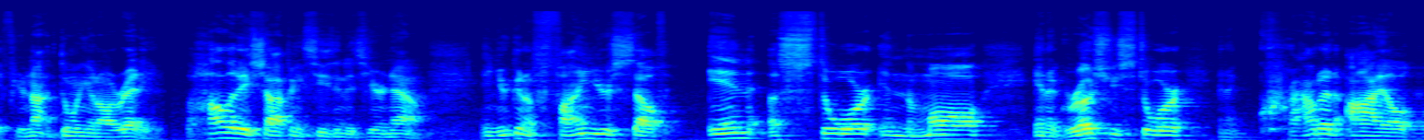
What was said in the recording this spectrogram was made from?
if you're not doing it already. The holiday shopping season is here now, and you're going to find yourself in a store, in the mall, in a grocery store, in a crowded aisle,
